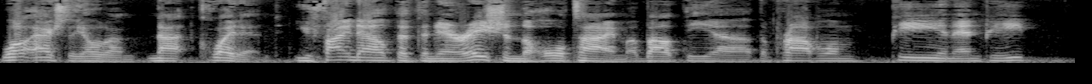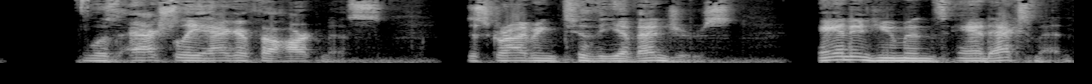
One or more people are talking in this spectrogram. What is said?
Well, actually, hold on, not quite end. You find out that the narration the whole time about the uh, the problem P and NP was actually Agatha Harkness describing to the Avengers and Inhumans and X Men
